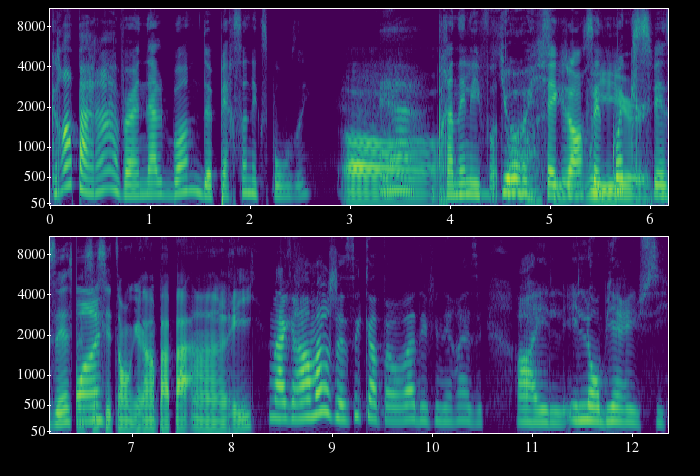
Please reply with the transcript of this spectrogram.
grands-parents avaient un album de personnes exposées. Oh. Les photos. Fait que, C'est genre, c'est quoi qui se faisait? Ça, c'est ton grand-papa Henri. Ma grand-mère, je sais, quand on va à des funérailles, elle dit Ah, ils ils l'ont bien réussi.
